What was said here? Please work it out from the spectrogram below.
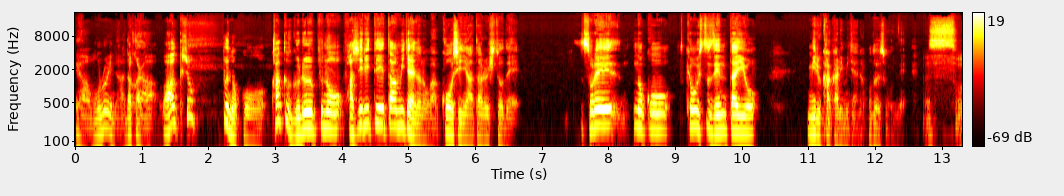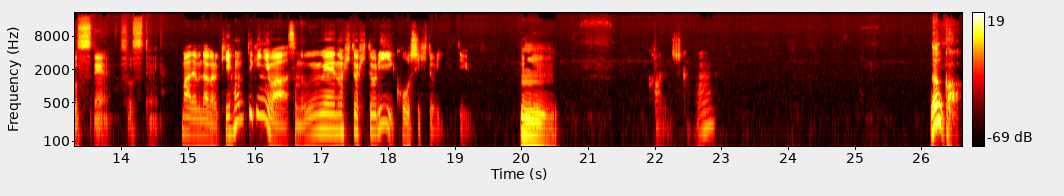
いや、おもろいな。だから、ワークショップのこう、各グループのファシリテーターみたいなのが講師に当たる人で、それのこう、教室全体を見る係みたいなことですもんね。そうっすね。そうっすね。まあでもだから基本的にはその運営の人一人、講師一人っていううん。感じかな。なんか、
